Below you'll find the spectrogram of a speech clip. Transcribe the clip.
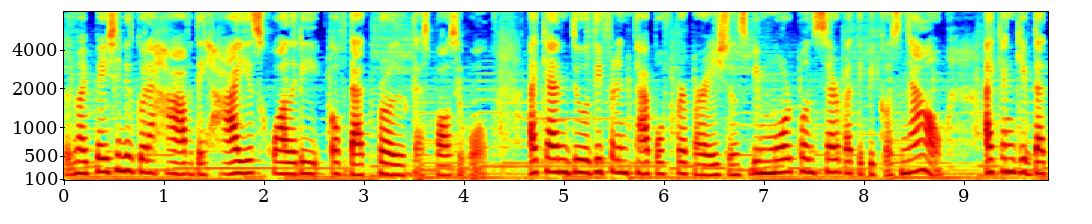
that my patient is going to have the highest quality of that product as possible. I can do different type of preparations, be more conservative because now I can give that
